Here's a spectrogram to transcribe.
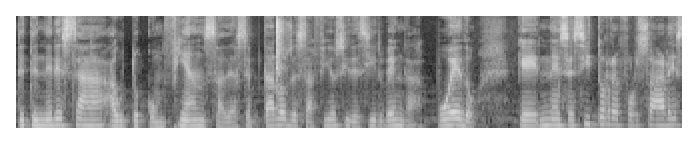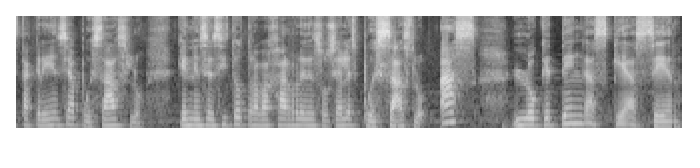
de tener esa autoconfianza, de aceptar los desafíos y decir, venga, puedo, que necesito reforzar esta creencia, pues hazlo, que necesito trabajar redes sociales, pues hazlo, haz lo que tengas que hacer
